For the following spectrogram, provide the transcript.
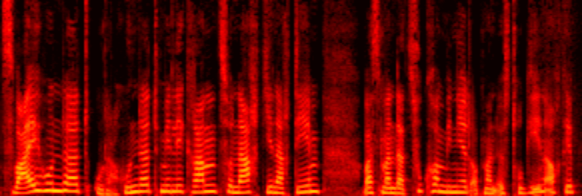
200 oder 100 Milligramm zur Nacht, je nachdem, was man dazu kombiniert, ob man Östrogen auch gibt,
